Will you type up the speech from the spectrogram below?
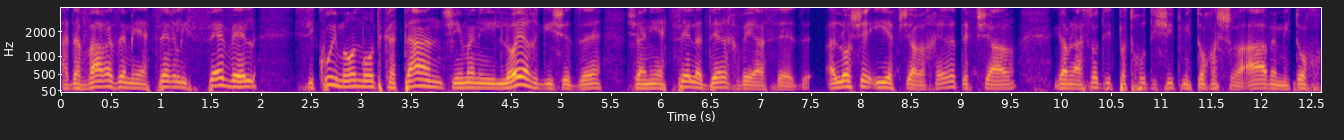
שהדבר הזה מייצר לי סבל, סיכוי מאוד מאוד קטן שאם אני לא ארגיש את זה, שאני אצא לדרך ויעשה את זה. לא שאי אפשר אחרת, אפשר גם לעשות התפתחות אישית מתוך השראה ומתוך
